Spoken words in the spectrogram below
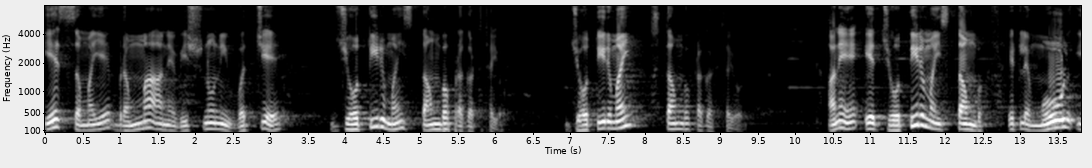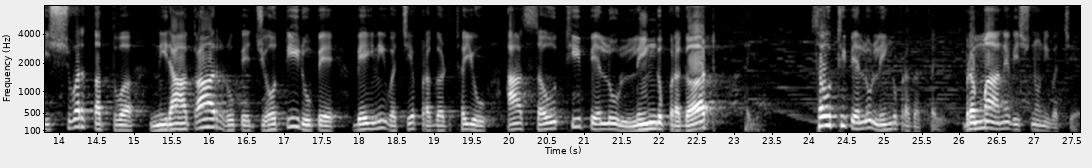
એ સમયે બ્રહ્મા અને વિષ્ણુની વચ્ચે જ્યોતિર્મય સ્તંભ પ્રગટ થયો. જ્યોતિર્મય સ્તંભ પ્રગટ થયો. અને એ જ્યોતિર્મય સ્તંભ એટલે મૂળ ઈશ્વર તત્વ નિરાકાર રૂપે, જ્યોતિ રૂપે બેયની વચ્ચે પ્રગટ થયું. આ સૌથી પહેલું લિંગ પ્રગટ થયું. સૌથી પહેલું લિંગ પ્રગટ થયું. બ્રહ્મા અને વિષ્ણુની વચ્ચે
